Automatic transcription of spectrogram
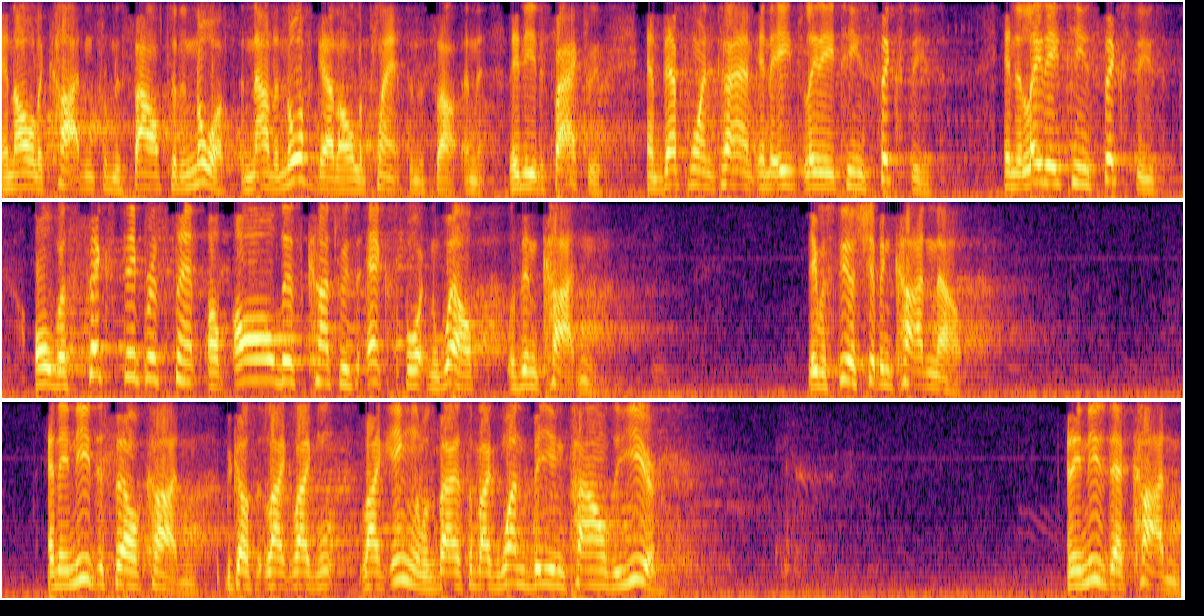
and all the cotton from the South to the North. And now the North got all the plants in the South, and they needed factories. And at that point in time, in the late 1860s, in the late 1860s, over 60% of all this country's export and wealth was in cotton. They were still shipping cotton out. And they need to sell cotton because like, like, like England was buying something like 1 billion pounds a year. And they needed that cotton.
